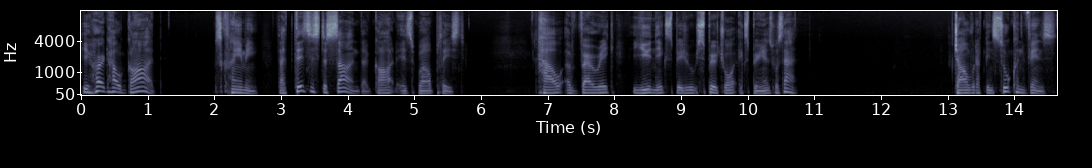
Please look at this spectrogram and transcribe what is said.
He heard how God was claiming that this is the Son that God is well pleased. How a very unique spiritual experience was that? John would have been so convinced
